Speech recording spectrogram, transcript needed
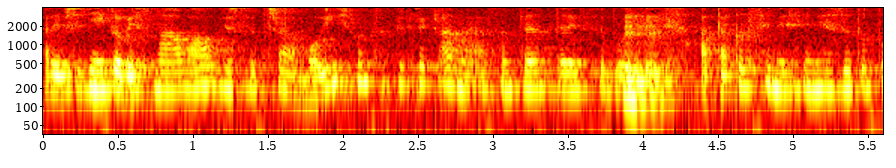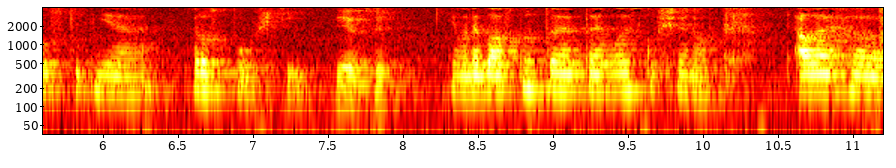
A kdyby se někdo vysmával, že se třeba bojíš, no tak bys řekl, ano, já jsem ten, který se bojí. Mm-hmm. A takhle si myslím, že se to postupně rozpouští. Jasně. Jo, nebo aspoň to je, to je moje zkušenost. Ale uh,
